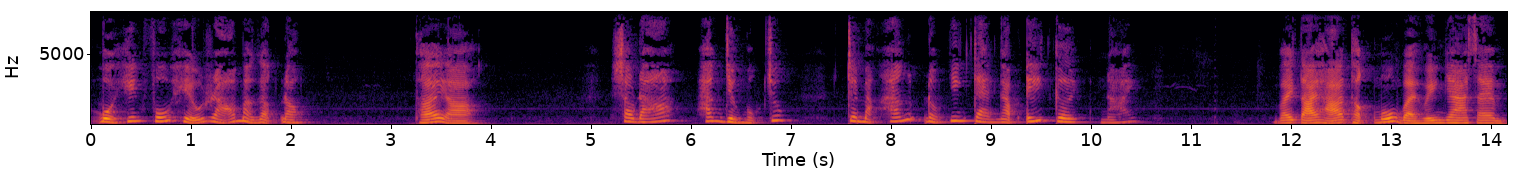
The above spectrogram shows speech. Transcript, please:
Bùi hiến phú hiểu rõ mà gật đầu. Thế à? Sau đó hắn dừng một chút. Trên mặt hắn đột nhiên tràn ngập ý cười nói. Vậy tại hạ thật muốn về huyện nha xem.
